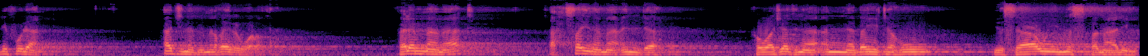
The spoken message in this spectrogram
لفلان أجنبي من غير الورثة. فلما مات أحصينا ما عنده فوجدنا أن بيته يساوي نصف ماله.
